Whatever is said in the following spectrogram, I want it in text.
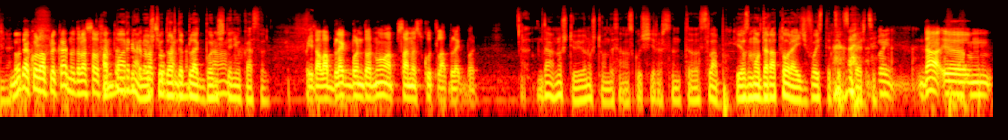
mine. Nu de acolo a plecat, nu de la Southampton? Habar Cred că n-am, de eu la știu doar de Southampton. Blackburn Ah. și de Newcastle. Păi, dar la Blackburn doar nu a, s-a născut la Blackburn. Da, nu știu, eu nu știu unde s-a născut Shearer, sunt uh, slab. Eu sunt moderator aici, voi sunteți experții. Păi, da, um,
